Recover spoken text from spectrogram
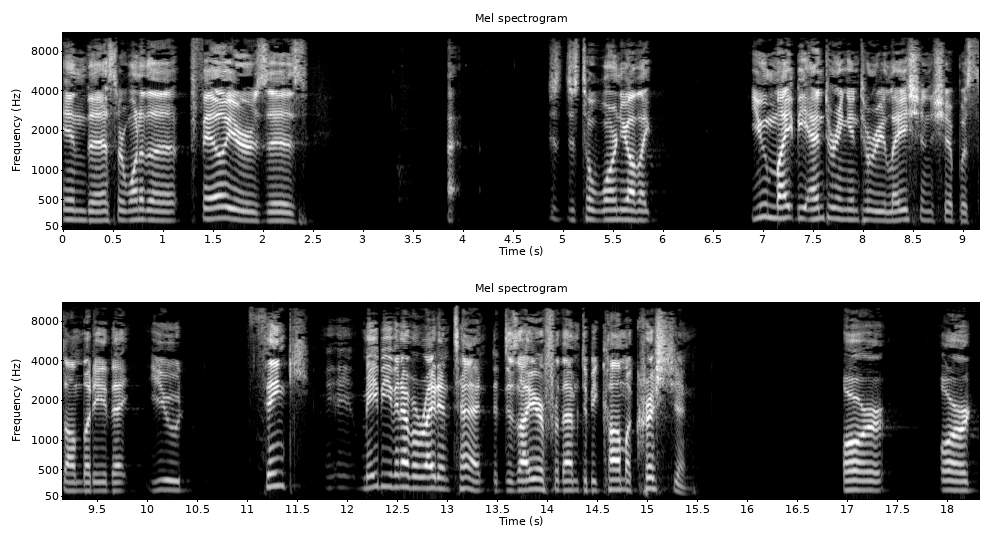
in this, or one of the failures, is uh, just just to warn you of, like you might be entering into a relationship with somebody that you think maybe even have a right intent, a desire for them to become a Christian, or or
